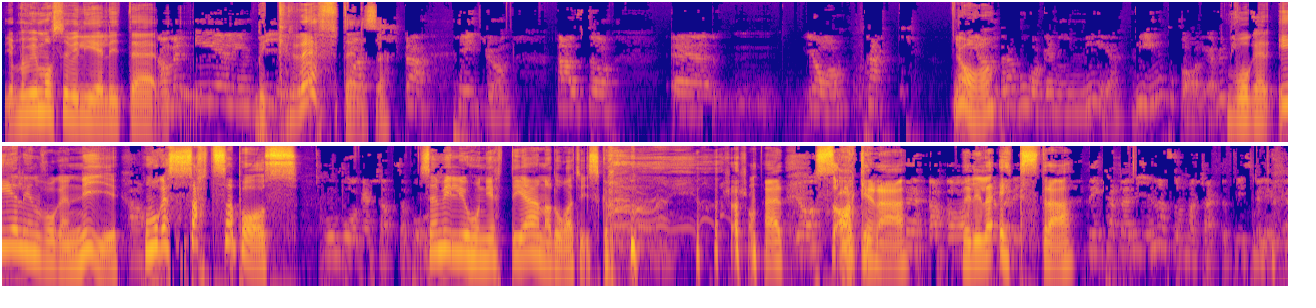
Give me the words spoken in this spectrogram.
Ja, men vi måste väl ge lite. Ja men Elin Bekräftelse. första Patreon. Alltså, eh, ja, tack. Ni Ja. andra vågar ni med. Vi är inte farliga. Vi vet. Vågar Elin, vågar ni? Hon vågar satsa på oss. Hon vågar satsa på oss. Sen vill ju hon jättegärna då att vi ska göra de här Ja. sakerna. Ja, Det lilla extra. Det är Katarina som har sagt att vi ska leka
